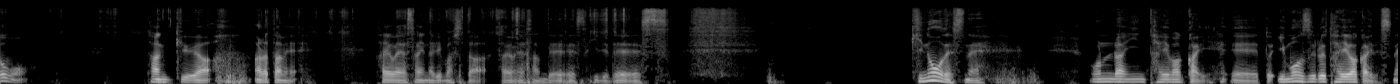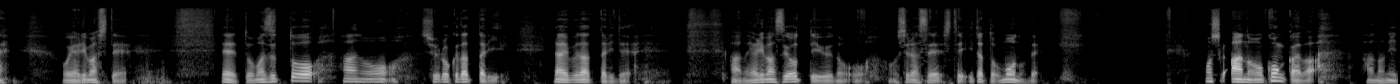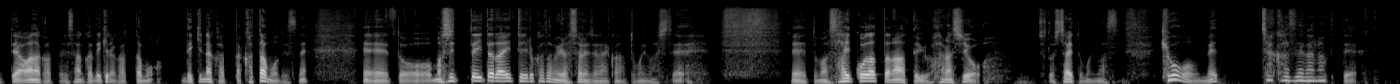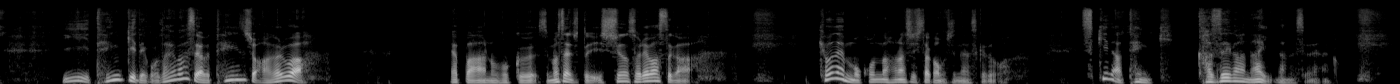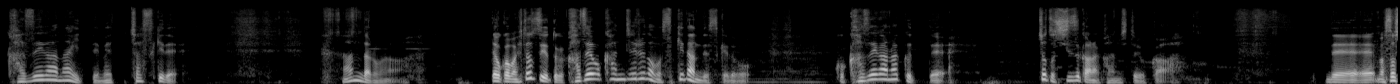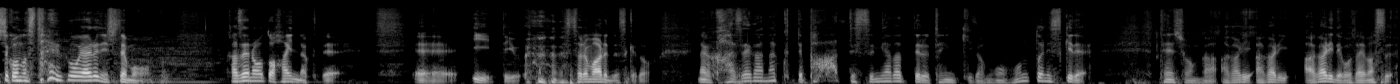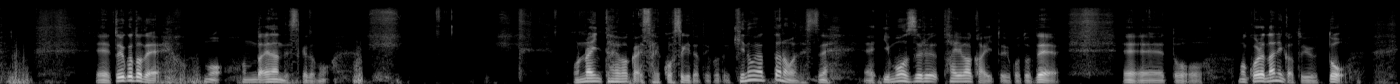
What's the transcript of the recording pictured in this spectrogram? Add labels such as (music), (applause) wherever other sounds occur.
どうも、探求や改め、対話屋さんになりました。対話屋さんです。ヒデです。昨日ですね、オンライン対話会、えっ、と、芋づる対話会ですね、をやりまして、えっ、と、まあ、ずっと、あの、収録だったり、ライブだったりで、あの、やりますよっていうのをお知らせしていたと思うので、もしくあの、今回は、あの、日程合わなかったり参加できなかったも、できなかった方もですね、えっ、と、まあ、知っていただいている方もいらっしゃるんじゃないかなと思いまして、えっ、と、まあ、最高だったなっていう話をちょっとしたいと思います。今日めっちゃ風がなくて、いい天気でございますよ。テンション上がるわ。やっぱあの僕、すいません、ちょっと一瞬それますが、去年もこんな話したかもしれないですけど、好きな天気、風がないなんですよね。なんか風がないってめっちゃ好きで。なんだろうな。でもこれ一つ言うと風を感じるのも好きなんですけど、こう風がなくって、ちょっと静かな感じというか、で、まあそしてこのスタイフをやるにしても、風の音入んなくて、えーいいっていう、(laughs) それもあるんですけど、なんか風がなくてパーって澄み渡ってる天気がもう本当に好きで、テンションが上がり上がり上がりでございます。えーということで、もう本題なんですけども、オンライン対話会最高すぎたということで、昨日やったのはですね、え芋づる対話会ということで、えっ、と、まあ、これは何かというと、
